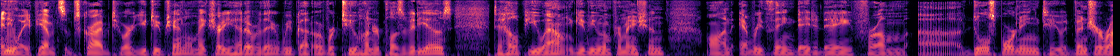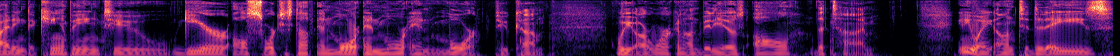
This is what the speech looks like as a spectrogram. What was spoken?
Anyway, if you haven't subscribed to our YouTube channel, make sure you head over there. We've got over 200 plus videos to help you out and give you information on everything day to day from uh, dual sporting to adventure riding to camping to gear, all sorts of stuff, and more and more and more to come. We are working on videos all the time. Anyway, on to today's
